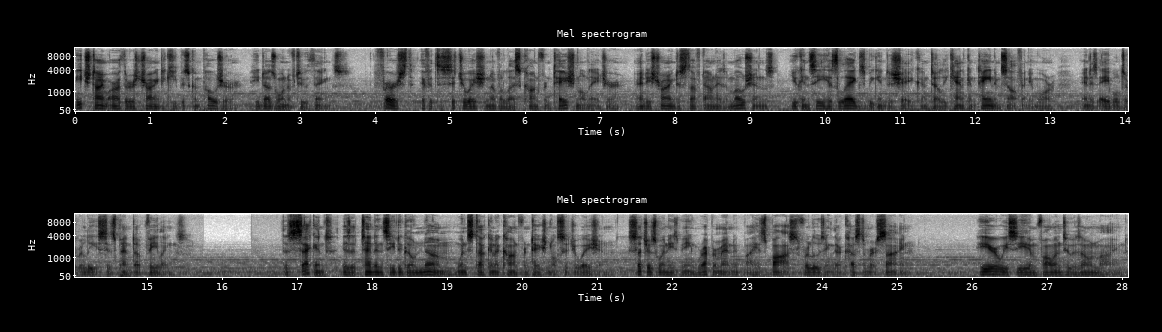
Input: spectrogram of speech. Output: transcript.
Each time Arthur is trying to keep his composure, he does one of two things. First, if it's a situation of a less confrontational nature, and he's trying to stuff down his emotions, you can see his legs begin to shake until he can't contain himself anymore and is able to release his pent-up feelings. The second is a tendency to go numb when stuck in a confrontational situation, such as when he's being reprimanded by his boss for losing their customer's sign. Here we see him fall into his own mind,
